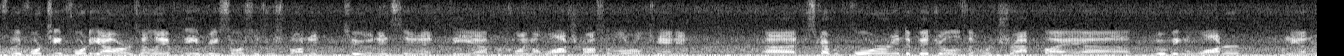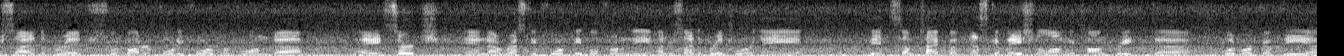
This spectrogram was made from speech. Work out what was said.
approximately 1440 hours, LAFD resources responded to an incident at the uh, Pacoima Wash across the Laurel Canyon. Uh, discovered four individuals that were trapped by uh, moving water on the underside of the bridge. Swiftwater 44 performed uh, a search and uh, rescued four people from the underside of the bridge where they did some type of excavation along the concrete uh, woodwork of the uh,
